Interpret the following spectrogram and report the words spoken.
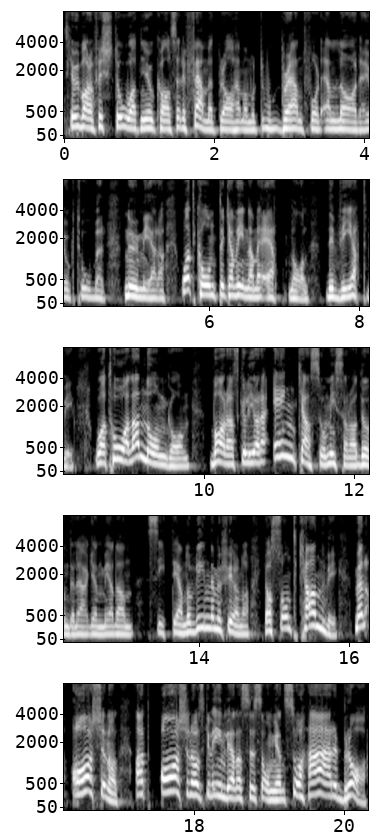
ska vi bara förstå att Newcastle är 5-1 bra hemma mot Brentford en lördag i oktober numera. Och att Conte kan vinna med 1-0, det vet vi. Och att Haaland någon gång bara skulle göra en kasse och missa några dunderlägen medan City ändå vinner med 4-0. Ja, sånt kan vi. Men Arsenal, att Arsenal skulle inleda säsongen så här bra,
